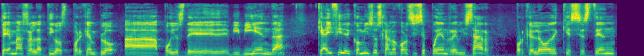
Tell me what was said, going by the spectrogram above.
temas relativos, por ejemplo, a apoyos de vivienda, que hay fideicomisos que a lo mejor sí se pueden revisar, porque luego de que se estén,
